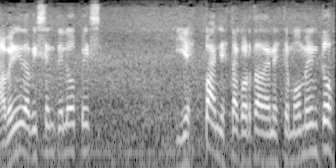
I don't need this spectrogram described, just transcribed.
Avenida Vicente López y España está cortada en este momento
